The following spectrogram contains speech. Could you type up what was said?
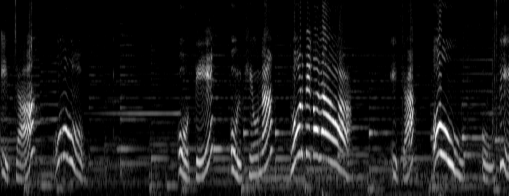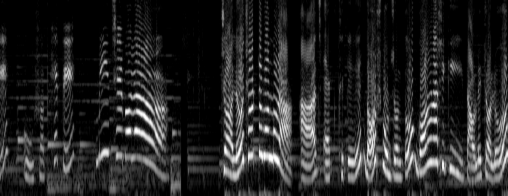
এটা ও, ওতে ওল খেও না, ধরবে গলা। এটা ও ওতে ঔষধ খেতে মিছে বলা। চলো ছোট্ট বন্ধুরা, আজ এক থেকে দশ পর্যন্ত গণনা শিখি, তাহলে চলো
